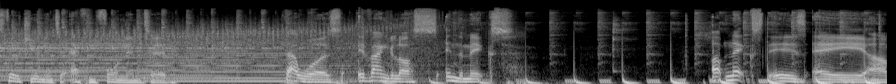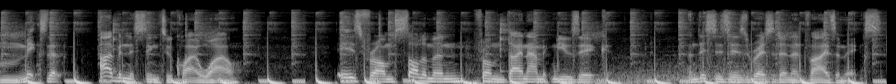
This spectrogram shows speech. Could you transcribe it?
Still tuning to FM4 Limited. That was Evangelos in the mix. Up next is a um, mix that I've been listening to quite a while. It is from Solomun from Diynamic Music, and this is his resident advisor mix.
